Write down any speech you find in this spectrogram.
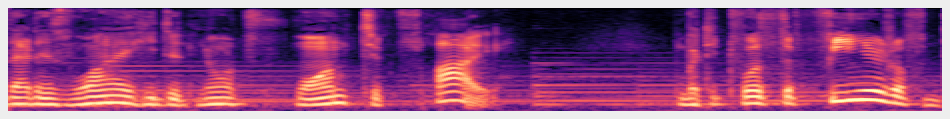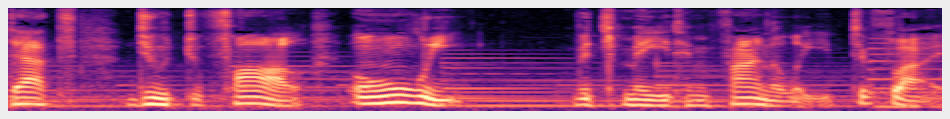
That is why he did not want to fly. But it was the fear of death due to fall only which made him finally to fly.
